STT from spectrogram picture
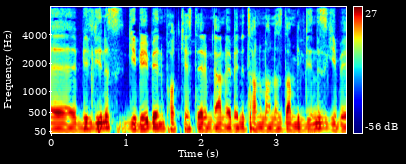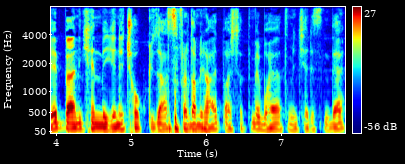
e, bildiğiniz gibi benim podcastlerimden ve beni tanımanızdan bildiğiniz gibi ben kendime yeni çok güzel sıfırdan bir hayat başlattım ve bu hayatım içerisinde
